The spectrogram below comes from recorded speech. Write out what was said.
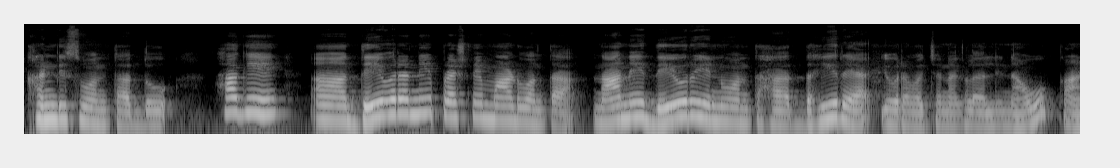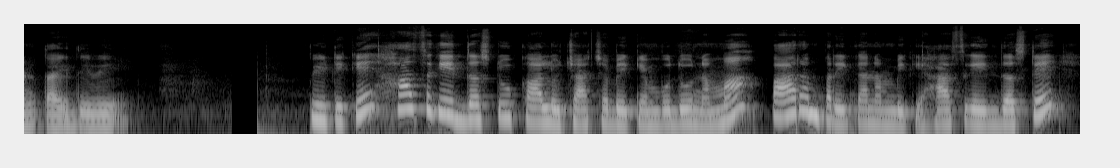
ಖಂಡಿಸುವಂಥದ್ದು. ಹಾಗೆ ದೇವರನ್ನೇ ಪ್ರಶ್ನೆ ಮಾಡುವಂಥ, ನಾನೇ ದೇವರು ಎನ್ನುವಂತಹ ಧೈರ್ಯ ಇವರ ವಚನಗಳಲ್ಲಿ ನಾವು ಕಾಣ್ತಾ ಇದ್ದೀವಿ. ಪೀಠಿಕೆ, ಹಾಸಿಗೆ ಇದ್ದಷ್ಟು ಕಾಲು ಚಾಚಬೇಕೆಂಬುದು ನಮ್ಮ ಪಾರಂಪರಿಕ ನಂಬಿಕೆ. ಹಾಸಿಗೆ ಇದ್ದಷ್ಟೇ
